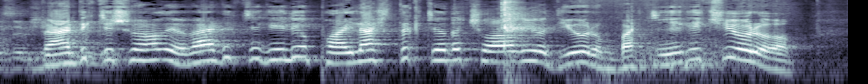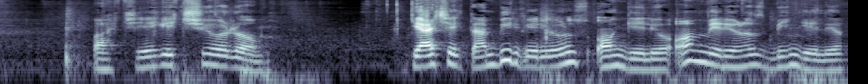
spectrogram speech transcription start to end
O size bir şey Verdikçe çoğalıyor. Verdikçe geliyor. Paylaştıkça da çoğalıyor diyorum. Bahçeye geçiyorum. Bahçeye geçiyorum. Gerçekten bir veriyoruz 10 geliyor. 10 veriyoruz 1000 geliyor.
